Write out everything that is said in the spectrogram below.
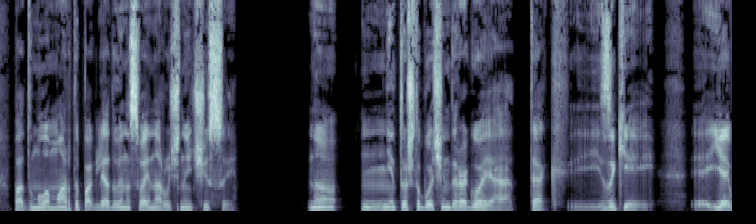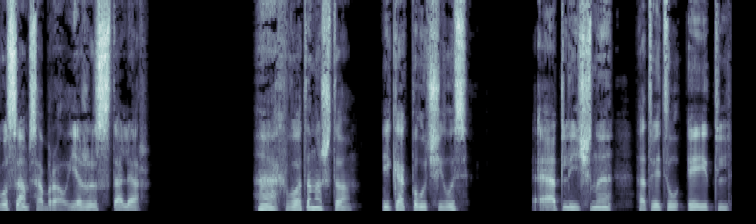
— подумала Марта, поглядывая на свои наручные часы. «Но не то чтобы очень дорогой, а так, из Икеи. Я его сам собрал, я же столяр». «Ах, вот оно что. И как получилось?» «Отлично», — ответил Эйтль.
